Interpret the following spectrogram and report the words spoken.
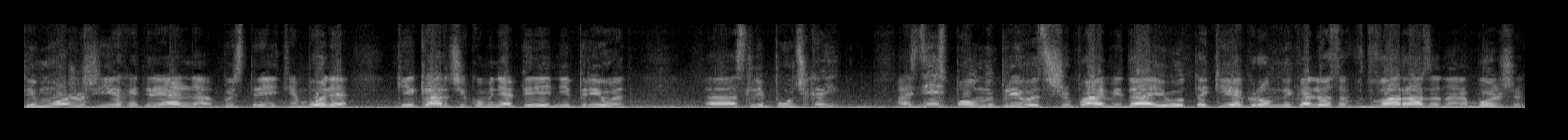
ты можешь ехать реально быстрее. Тем более, кейкарчик у меня передний привод э, с липучкой, а здесь полный привод с шипами, да, и вот такие огромные колеса в два раза, наверное, больше.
